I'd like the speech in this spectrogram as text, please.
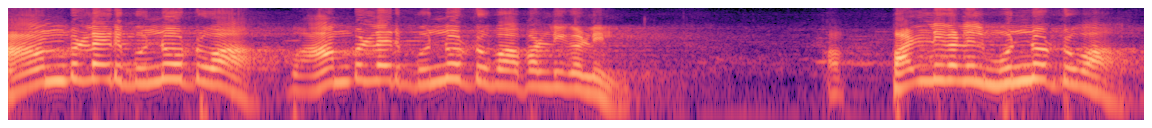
ആമ്പിള്ളേർ മുന്നോട്ട് വാ. ആമ്പിള്ളേർ മുന്നോട്ട് വാ പള്ളികളിൽ. പള്ളികളിൽ മുന്നോട്ട് വാ.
